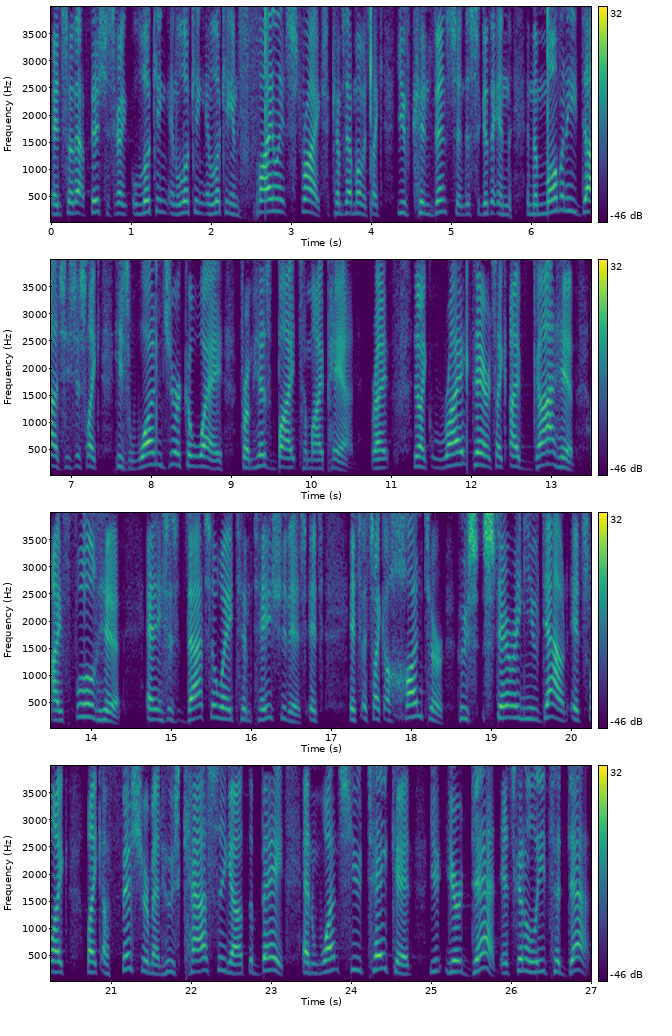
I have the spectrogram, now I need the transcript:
And so that fish is like looking and looking and looking, and finally it strikes. It comes that moment. It's like you've convinced him this is a good thing. And, and the moment he does, he's just like he's one jerk away from his bite to my pan right? You're like right there. It's like I've got him. I fooled him. And he says, that's the way temptation is. It's, it's, it's like a hunter who's staring you down. It's like, like a fisherman who's casting out the bait. And once you take it, you, you're dead. It's going to lead to death.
